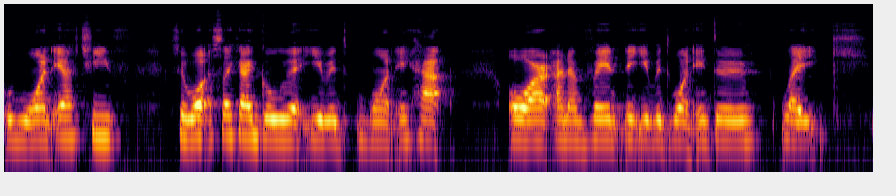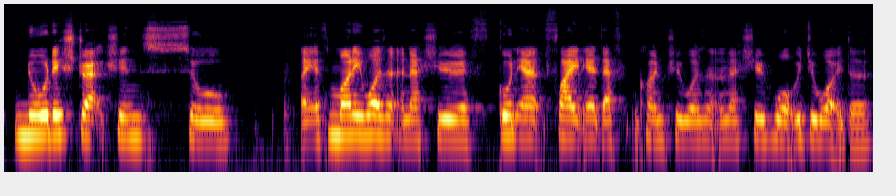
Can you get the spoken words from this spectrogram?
want to achieve? So what's like a goal that you would want to hit or an event that you would want to do? Like no restrictions. So like if money wasn't an issue, if going to flying to a different country wasn't an issue, what would you want to do?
